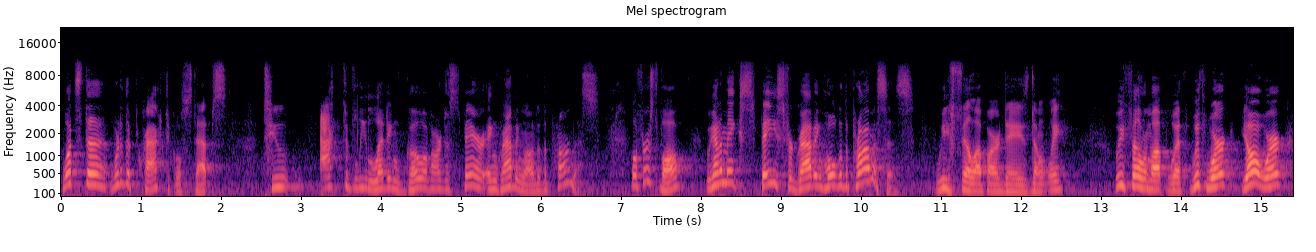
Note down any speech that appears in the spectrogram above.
What's the, what are the practical steps to actively letting go of our despair and grabbing onto the promise? Well, first of all, we got to make space for grabbing hold of the promises. We fill up our days, don't we? We fill them up with, with work. Y'all work.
